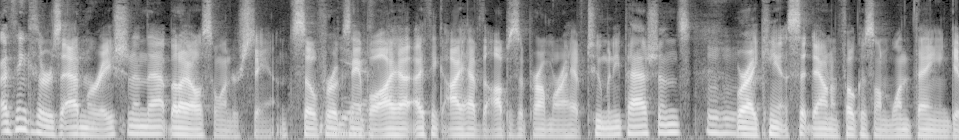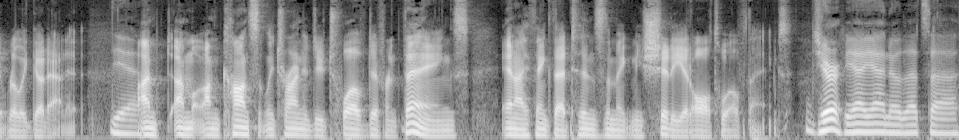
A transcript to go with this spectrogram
I think there's admiration in that, but I also understand. So, for example, I I think I have the opposite problem where I have too many passions, Mm-hmm. where I can't sit down and focus on one thing and get really good at it. yeah. I'm I'm I'm constantly trying to do twelve different things, and I think that tends to make me shitty at all twelve things. Sure. Yeah. Yeah. No. That's uh.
